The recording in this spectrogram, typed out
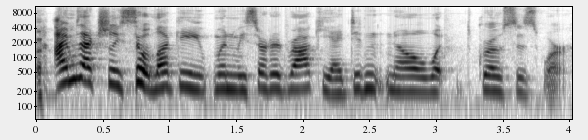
I'm actually so lucky when we started Rocky, I didn't know what grosses were.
